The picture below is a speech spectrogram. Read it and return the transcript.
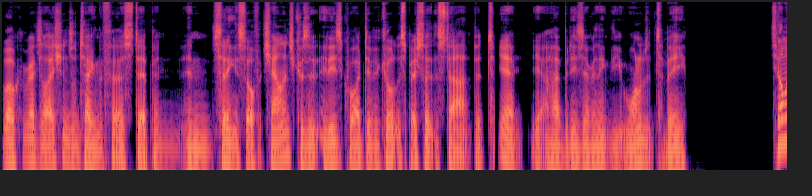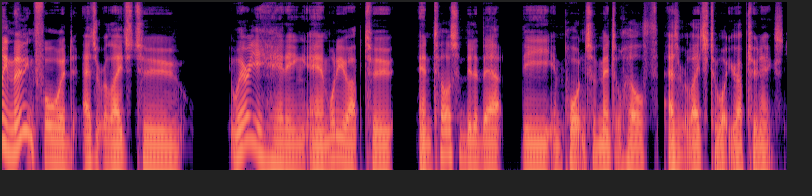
Well, congratulations on taking the first step and, and setting yourself a challenge because it, it is quite difficult, especially at the start. But yeah, yeah, I hope it is everything that you wanted it to be. Tell me, moving forward as it relates to where are you heading and what are you up to? And tell us a bit about the importance of mental health as it relates to what you're up to next.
